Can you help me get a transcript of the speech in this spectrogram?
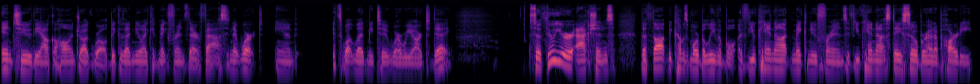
into the alcohol and drug world because I knew I could make friends there fast and it worked. And it's what led me to where we are today. So, through your actions, the thought becomes more believable. If you cannot make new friends, if you cannot stay sober at a party,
